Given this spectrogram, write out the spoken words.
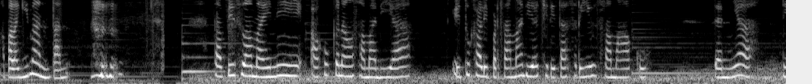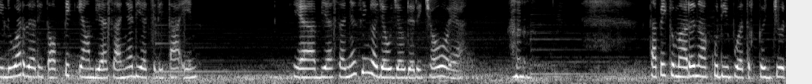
apalagi mantan. Tapi selama ini aku kenal sama dia, itu kali pertama dia cerita serius sama aku. Dan ya, di luar dari topik yang biasanya dia ceritain. Ya, biasanya sih nggak jauh-jauh dari cowok ya. Tapi kemarin aku dibuat terkejut.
